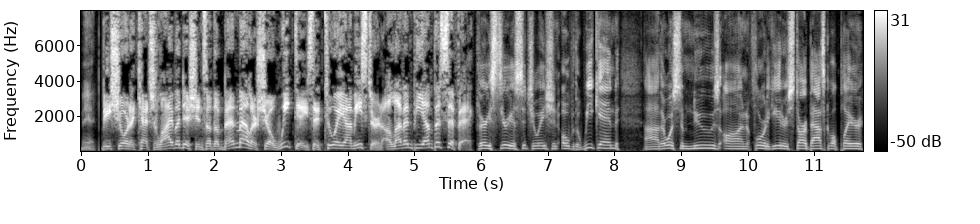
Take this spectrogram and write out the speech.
Man. Be sure to catch live editions of the Ben Maller Show weekdays at 2 a.m. Eastern, 11 p.m. Pacific. Very serious situation over the weekend. Uh, there was some news on Florida Gators star basketball player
